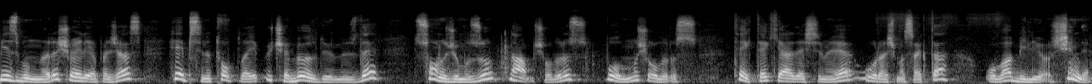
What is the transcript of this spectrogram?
biz bunları şöyle yapacağız. Hepsini toplayıp 3'e böldüğümüzde sonucumuzu ne yapmış oluruz? Bulmuş oluruz. Tek tek yerleştirmeye uğraşmasak da olabiliyor. Şimdi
